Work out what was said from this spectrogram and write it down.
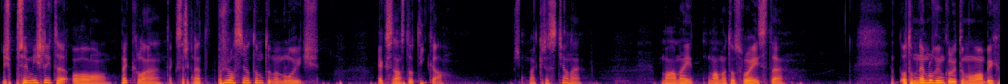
když přemýšlíte o pekle, tak si řeknete, proč vlastně o tom tomu mluvíš? Jak se nás to týká? Jsme křesťané. Máme, máme to svoje jisté. O tom nemluvím kvůli tomu, abych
